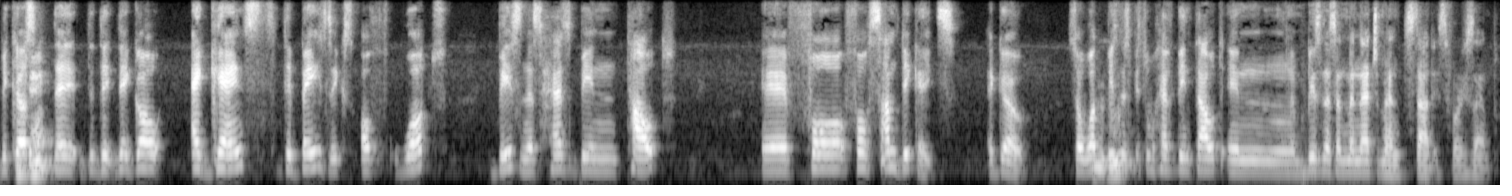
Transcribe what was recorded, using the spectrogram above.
because okay. they, they they go against the basics of what business has been taught uh, for for some decades ago. So what mm-hmm. business people have been taught in business and management studies, for example,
